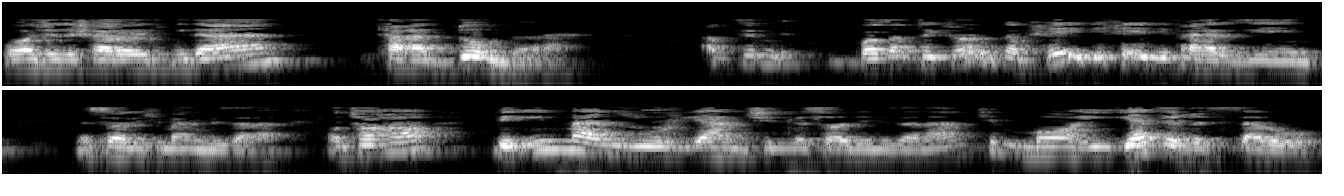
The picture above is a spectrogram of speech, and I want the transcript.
واجد شرایط بودن تقدم دارن. بازم تکرار می‌کنم خیلی خیلی فرضی این مثالی که من می‌زنم. منتها به این منظور یه همچین مثالی می‌زنم که ماهیت قصه رو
